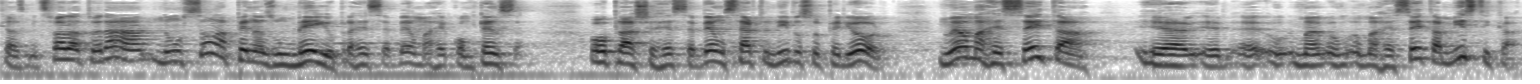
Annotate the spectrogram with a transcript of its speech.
que as mitzvot da Torá não são apenas um meio para receber uma recompensa ou para receber um certo nível superior. Não é uma receita, é, é, é, uma, uma receita mística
